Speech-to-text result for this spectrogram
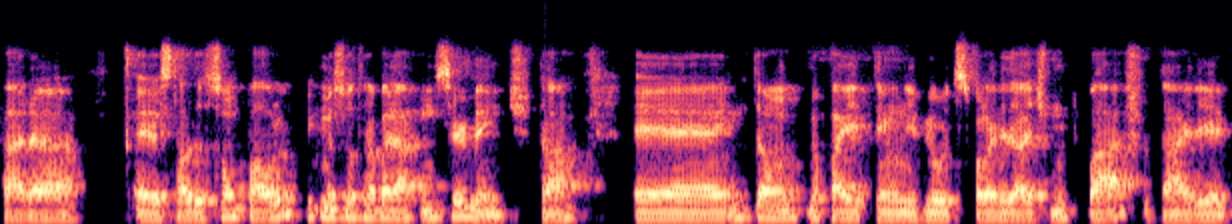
para é, o estado de São Paulo e começou a trabalhar como servente, tá? É, então, meu pai tem um nível de escolaridade muito baixo, tá? Ele é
